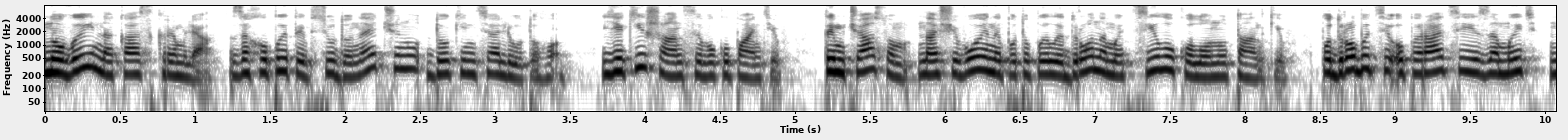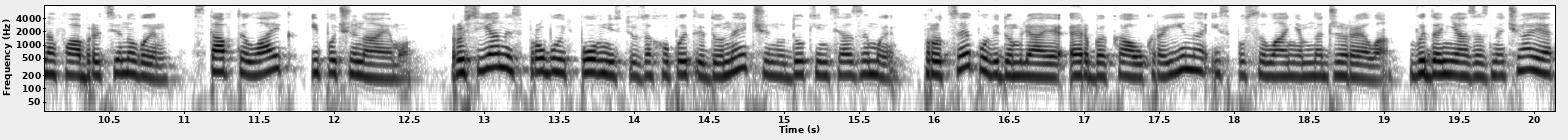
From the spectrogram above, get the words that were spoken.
Новий наказ Кремля захопити всю Донеччину до кінця лютого. Які шанси в окупантів? Тим часом наші воїни потопили дронами цілу колону танків. Подробиці операції за мить на фабриці новин. Ставте лайк і починаємо. Росіяни спробують повністю захопити Донеччину до кінця зими. Про це повідомляє РБК Україна із посиланням на джерела. Видання зазначає,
